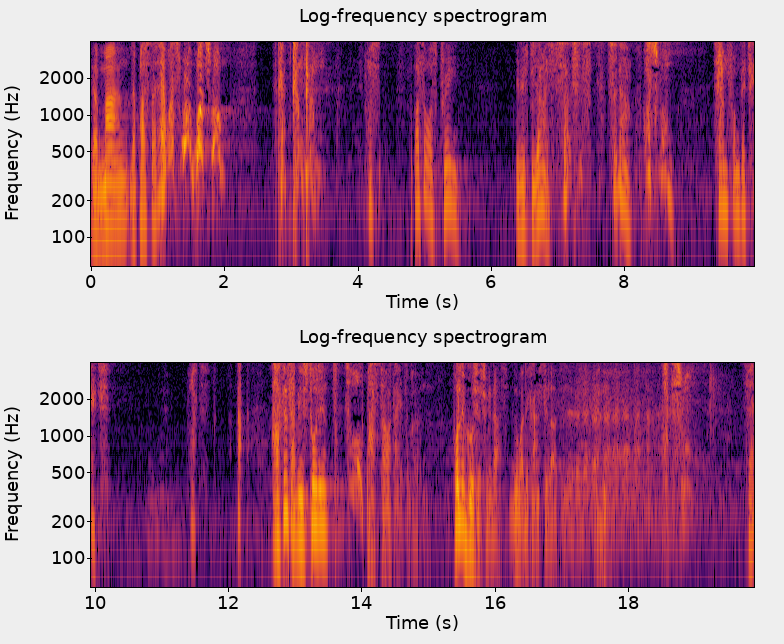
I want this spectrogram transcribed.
The man, the pastor, hey, what's wrong? What's wrong? Come, come, come. Was, the pastor was praying in his pajamas. Sit, sit, sit down. What's wrong? Say, I'm from the church. What? Uh, our things have been stolen. So, oh, pastor, what are you? Holy Ghost is with us. Nobody can steal our things. What's wrong? Say,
